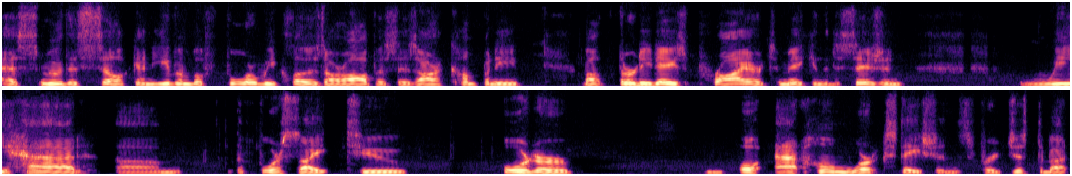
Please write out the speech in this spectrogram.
as smooth as silk. And even before we closed our offices, our company, about 30 days prior to making the decision, we had um, the foresight to order at home workstations for just about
